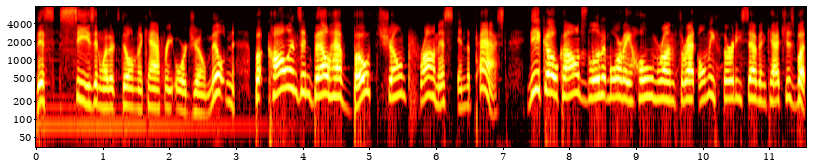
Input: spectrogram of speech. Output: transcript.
this season, whether it's Dylan McCaffrey or Joe Milton. But Collins and Bell have both shown promise in the past. Nico Collins is a little bit more of a home run threat, only 37 catches, but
